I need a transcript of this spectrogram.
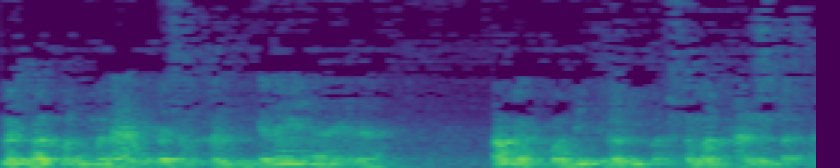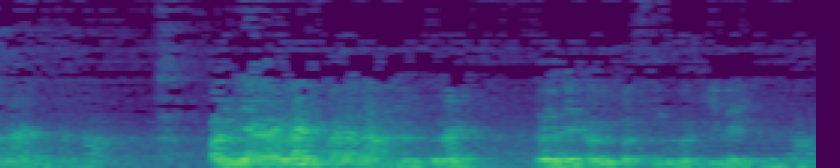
ไม่ใช่ว่าคนธรรมดาจะไปสำคัญถึงก็ได้ง่ายนะ ต้องแบบคนที่เราวิปัสสนาฐานวิปัสสนานะครับ ปัญญาไล่ไประดับหนึ่งใช่ไหมแล้วได้กับวิปัสสนากิเลสนะครับ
